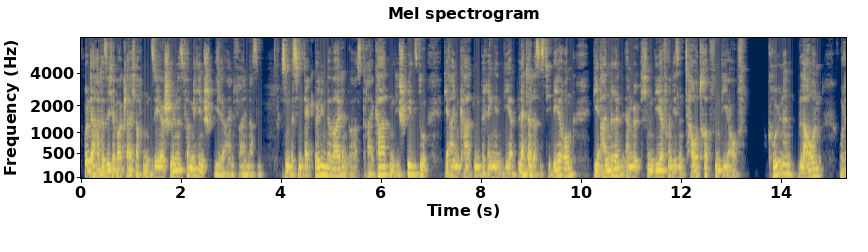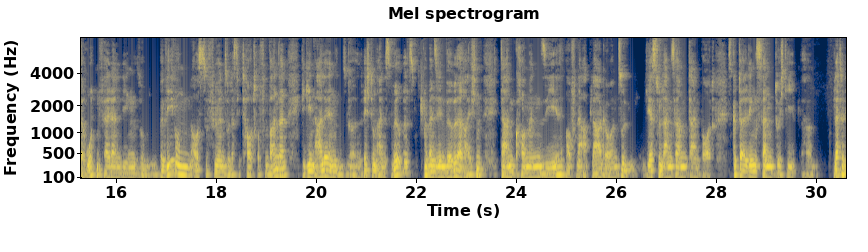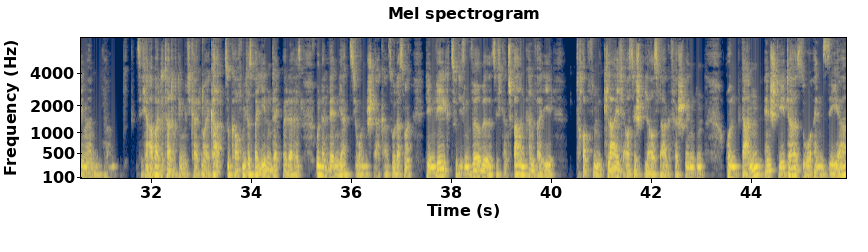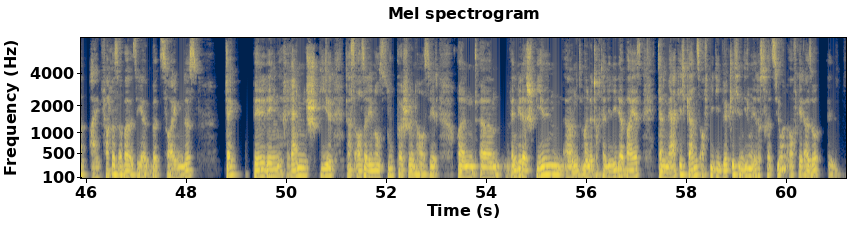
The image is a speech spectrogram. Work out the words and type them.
Und er hatte sich aber gleich auch ein sehr schönes Familienspiel einfallen lassen. Ist ein bisschen Deckbuilding dabei, denn du hast drei Karten, die spielst du. Die einen Karten bringen dir Blätter, das ist die Währung. Die anderen ermöglichen dir von diesen Tautropfen, die auf grünen, blauen oder roten Feldern liegen, so Bewegungen auszuführen, so dass die Tautropfen wandern. Die gehen alle in Richtung eines Wirbels. Und wenn sie den Wirbel erreichen, dann kommen sie auf eine Ablage und so leerst du langsam dein Board. Es gibt allerdings dann durch die äh, Blätter, die man äh, sich erarbeitet hat, auch die Möglichkeit, neue Karten zu kaufen, wie das bei jedem Deckbilder ist. Und dann werden die Aktionen stärker, so dass man den Weg zu diesem Wirbel sich ganz sparen kann, weil die Tropfen gleich aus der Spielauslage verschwinden. Und dann entsteht da so ein sehr einfaches, aber sehr überzeugendes Deckbuilding, Rennspiel, das außerdem noch super schön aussieht. Und ähm, wenn wir das spielen und meine Tochter Lilly dabei ist, dann merke ich ganz oft, wie die wirklich in diesen Illustrationen aufgeht. Also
